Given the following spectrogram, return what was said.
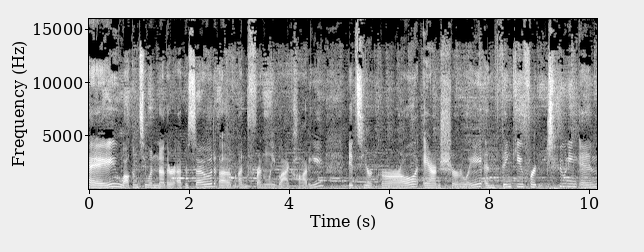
Hey, welcome to another episode of Unfriendly Black Hottie. It's your girl, Anne Shirley, and thank you for tuning in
